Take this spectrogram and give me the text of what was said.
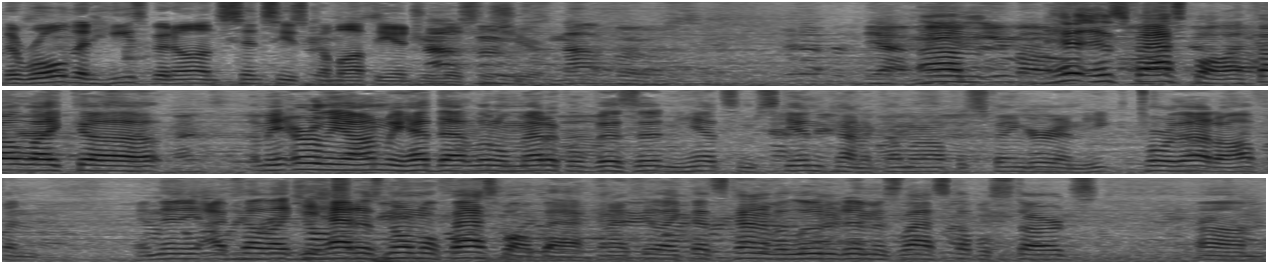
the role that he's been on since he's come off the injury list this year? Um, his, his, fastball. I felt like, uh, I mean, early on we had that little medical visit, and he had some skin kind of coming off his finger, and he tore that off, and and then he, I felt like he had his normal fastball back, and I feel like that's kind of eluded him his last couple starts. Um,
